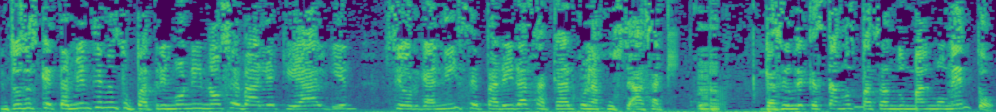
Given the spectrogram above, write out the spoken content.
Entonces que también tienen su patrimonio y no se vale que alguien se organice para ir a sacar con la justicia, de que estamos pasando un mal momento.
